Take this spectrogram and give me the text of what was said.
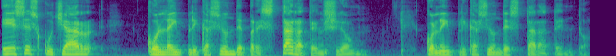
es escuchar con la implicación de prestar atención, con la implicación de estar atento.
